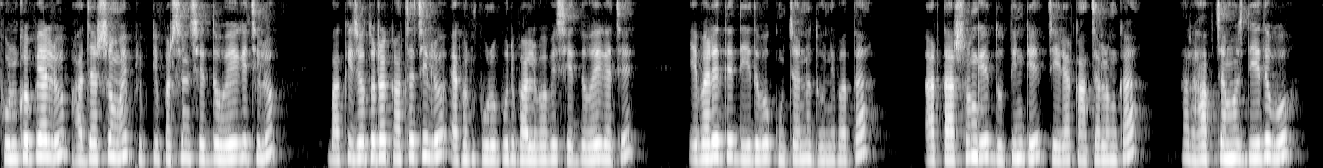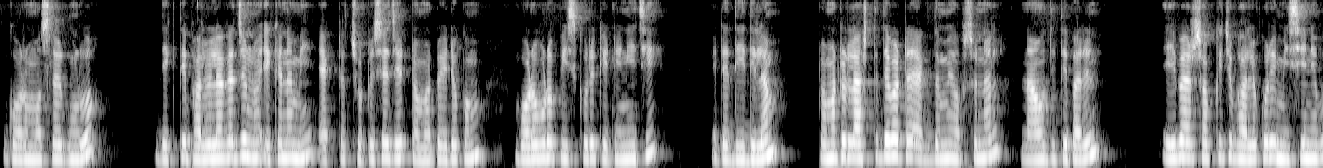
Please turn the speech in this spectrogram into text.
ফুলকপি আলু ভাজার সময় ফিফটি পার্সেন্ট সেদ্ধ হয়ে গেছিল। বাকি যতটা কাঁচা ছিল এখন পুরোপুরি ভালোভাবে সেদ্ধ হয়ে গেছে। এবারেতে দিয়ে দেবো কুচানো ধনে পাতা আর তার সঙ্গে দু তিনটে চেরা কাঁচা লঙ্কা আর হাফ চামচ দিয়ে দেবো গরম মশলার গুঁড়ো। দেখতে ভালো লাগার জন্য এখানে আমি একটা ছোটো সাইজের টমেটো এরকম বড় বড় পিস করে কেটে নিয়েছি। এটা দিয়ে দিলাম। টমেটো লাস্টে দেওয়াটা একদমই অপশনাল নাও দিতে পারেন। এইবার সব কিছু ভালো করে মিশিয়ে নেব।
